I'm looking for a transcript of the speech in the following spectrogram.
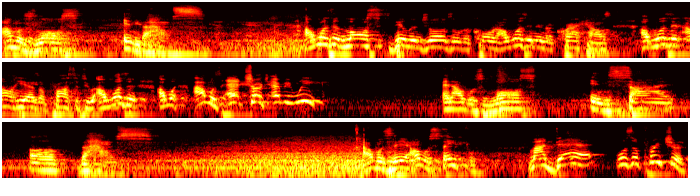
I was lost in the house. I wasn't lost dealing drugs on the corner. I wasn't in a crack house. I wasn't out here as a prostitute. I wasn't, I was, I was at church every week. And I was lost inside of the house. I was there, I was faithful. My dad was a preacher.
